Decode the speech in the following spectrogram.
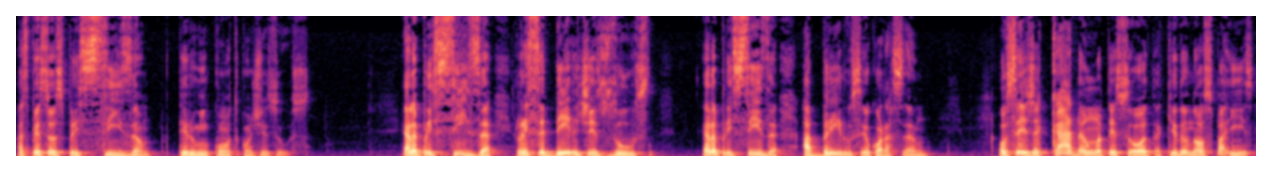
As pessoas precisam ter um encontro com Jesus. Ela precisa receber Jesus. Ela precisa abrir o seu coração. Ou seja, cada uma pessoa aqui do nosso país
